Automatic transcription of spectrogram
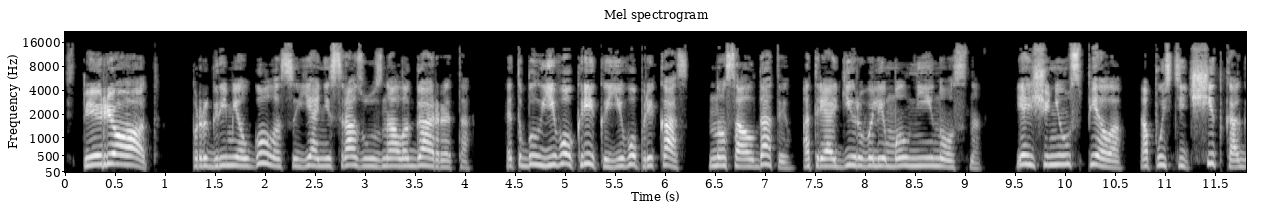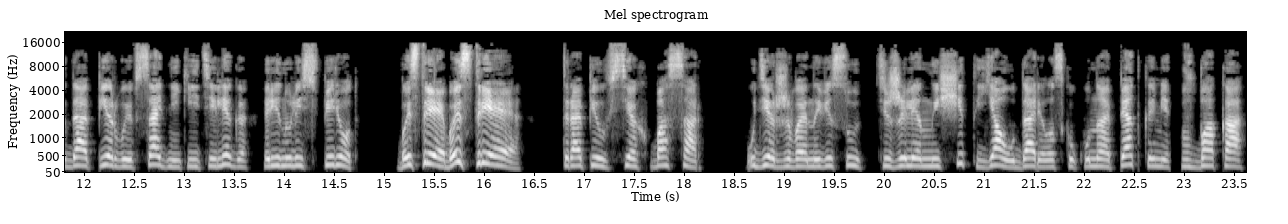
«Вперед!» — прогремел голос, и я не сразу узнала Гаррета. Это был его крик и его приказ, но солдаты отреагировали молниеносно. Я еще не успела опустить щит, когда первые всадники и телега ринулись вперед. «Быстрее, быстрее!» — торопил всех Басар. Удерживая на весу тяжеленный щит, я ударила скакуна пятками в бока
